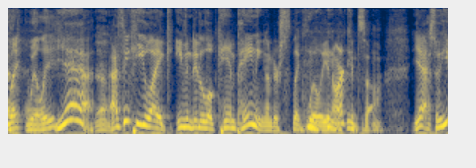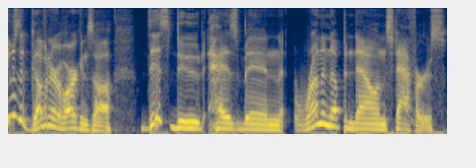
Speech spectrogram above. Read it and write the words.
Slick Willie. yeah. I think he like even did a little campaigning under Slick Willie in Arkansas. Yeah, so he was the governor of Arkansas. This dude has been running up and down staffers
